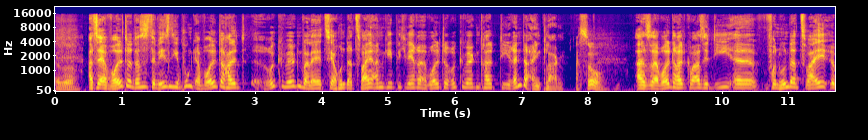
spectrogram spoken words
Also, Also er wollte, das ist der wesentliche Punkt, er wollte halt rückwirkend, weil er jetzt ja 102 angeblich wäre, er wollte rückwirkend halt die Rente einklagen. ach so, Also er wollte halt quasi die äh, von 102 äh,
